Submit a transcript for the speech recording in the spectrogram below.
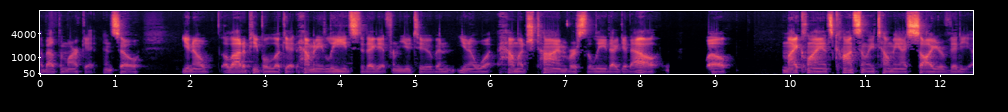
about the market. And so, you know, a lot of people look at how many leads did I get from YouTube and, you know, what, how much time versus the lead I get out. Well, my clients constantly tell me I saw your video,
